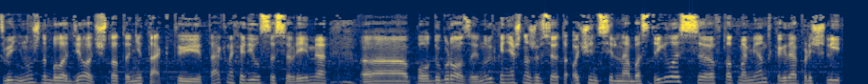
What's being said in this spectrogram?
тебе не нужно было делать что-то не так. Ты и так находился все время э, под угрозой. Ну и, конечно же, все это очень сильно обострилось э, в тот момент, когда пришли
